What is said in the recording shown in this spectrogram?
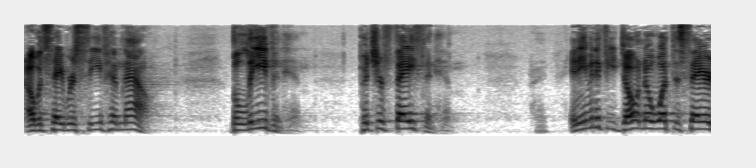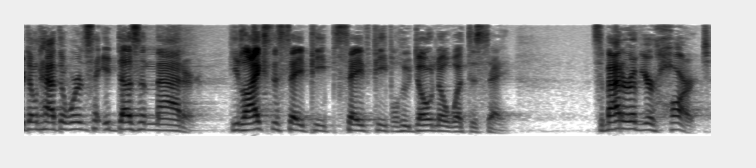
I would say receive Him now. Believe in Him. Put your faith in Him. And even if you don't know what to say or don't have the words to say, it doesn't matter. He likes to save people who don't know what to say. It's a matter of your heart.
